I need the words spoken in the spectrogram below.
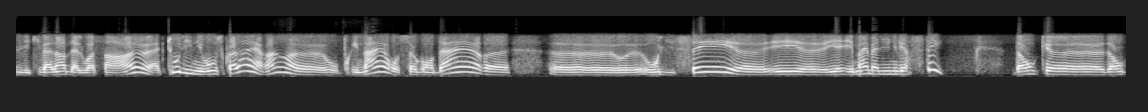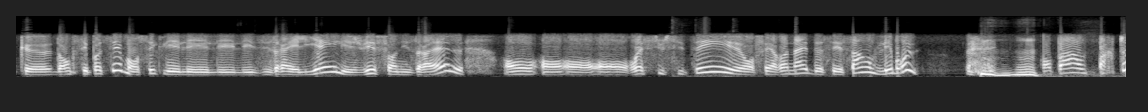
l'équivalent de la loi 101 à tous les niveaux scolaires, hein, au primaire, au secondaire, au lycée et, et- même à l'université. Donc, donc, donc, c'est possible. On sait que les, Israéliens, les Juifs en Israël, ont, ont- ont ressuscité, ont fait renaître de ses cendres l'hébreu. Mhm. On parle partout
